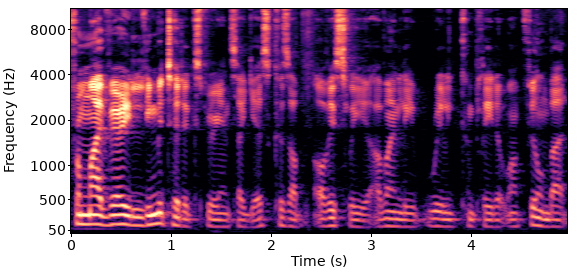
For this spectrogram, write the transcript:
from my very limited experience, I guess, because obviously I've only really completed one film, but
